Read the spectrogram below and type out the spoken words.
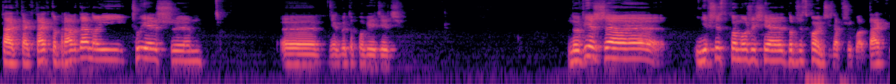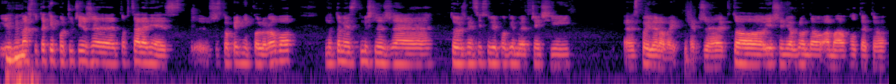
Tak, tak, tak, to prawda, no i czujesz, yy, jakby to powiedzieć, no wiesz, że nie wszystko może się dobrze skończyć na przykład, tak? Mhm. Masz tu takie poczucie, że to wcale nie jest y, wszystko pięknie kolorowo, natomiast myślę, że to już więcej sobie powiemy w części e, spoilerowej. Także kto jeszcze nie oglądał, a ma ochotę, to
